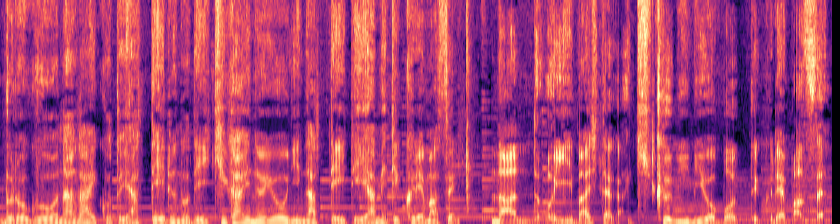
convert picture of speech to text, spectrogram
ブログを長いことやっているので生きがいのようになっていてやめてくれません。何度も言いましたが、聞く耳を持ってくれません。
